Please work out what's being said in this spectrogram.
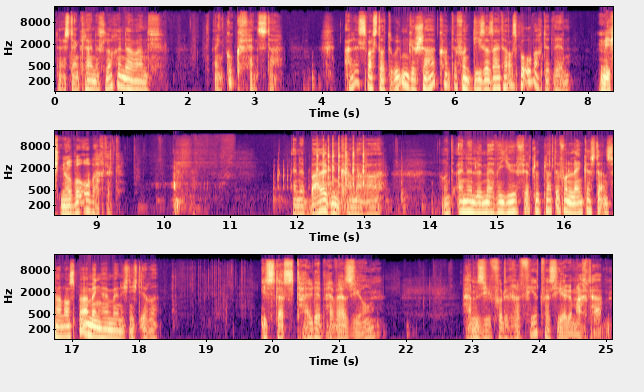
Da ist ein kleines Loch in der Wand. Ein Guckfenster. Alles, was dort drüben geschah, konnte von dieser Seite aus beobachtet werden. Nicht nur beobachtet. Eine Balgenkamera und eine Le Merveilleux-Viertelplatte von Lancaster und Son aus Birmingham, wenn ich nicht irre. Ist das Teil der Perversion? Haben Sie fotografiert, was Sie hier gemacht haben?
